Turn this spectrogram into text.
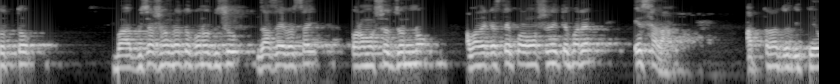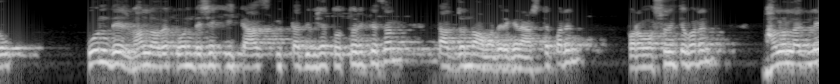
তথ্য বা বিচার সংক্রান্ত কোনো কিছু যাচাই বাছাই পরামর্শের জন্য আমাদের কাছ থেকে পরামর্শ নিতে পারেন। এছাড়া আপনারা যদি কেউ কোন দেশ ভালো হবে, কোন দেশে কি কাজ ইত্যাদি বিষয়ে তথ্য নিতে চান, তার জন্য আমাদের এখানে আসতে পারেন, পরামর্শ নিতে পারেন। ভালো লাগলে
